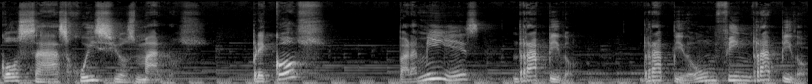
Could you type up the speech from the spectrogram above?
cosas, juicios malos. Precoz, para mí es rápido, rápido, un fin rápido.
